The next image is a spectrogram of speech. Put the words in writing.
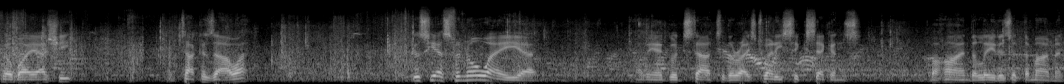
Kobayashi, and Takazawa. Gusias for Norway uh, having a good start to the race, 26 seconds behind the leaders at the moment.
